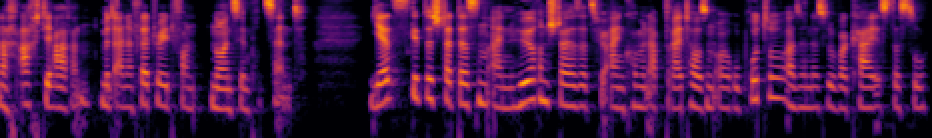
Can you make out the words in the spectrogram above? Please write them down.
nach acht Jahren mit einer Flat Rate von 19 Prozent. Jetzt gibt es stattdessen einen höheren Steuersatz für Einkommen ab 3000 Euro brutto. Also in der Slowakei ist das so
